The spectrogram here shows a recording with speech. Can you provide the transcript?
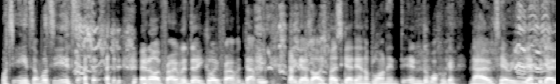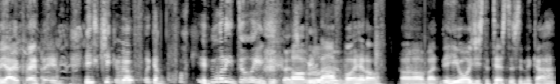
"What's the answer? What's the answer?" and, and I throw him a decoy, throw him a dummy. And he goes, "Oh, he's supposed to go down a blind," and, and the Walk will go, "No, Terry, you have to go the open." And he's kicking me off. I go, oh, "Fuck you! What are you doing?" Oh, I'll be laughing my head off. Oh, but he always used to test us in the car.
